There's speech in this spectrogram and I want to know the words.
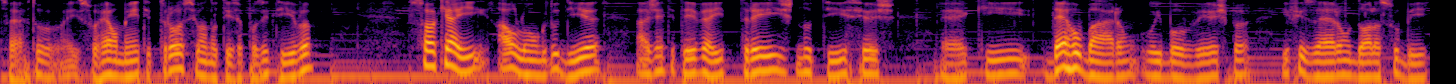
certo? Isso realmente trouxe uma notícia positiva. Só que aí, ao longo do dia, a gente teve aí três notícias é, que derrubaram o Ibovespa e fizeram o dólar subir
